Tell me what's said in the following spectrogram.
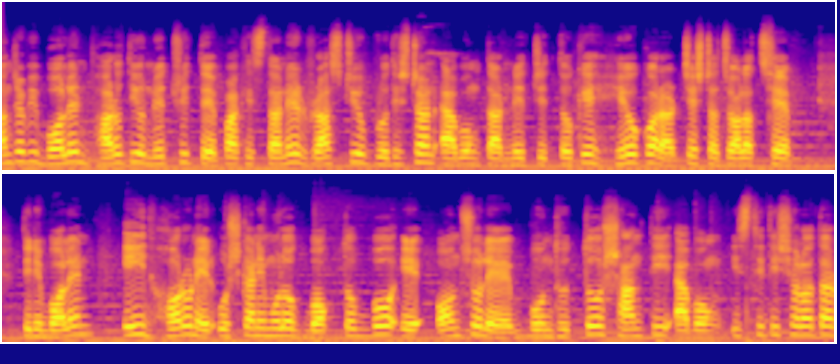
আন্দ্রাবি বলেন, ভারতীয় নেতৃত্বে পাকিস্তানের রাষ্ট্রীয় প্রতিষ্ঠান এবং তার নেতৃত্বকে হেয় করার চেষ্টা চালাচ্ছে। তিনি বলেন এই ধরনের উস্কানিমূলক বক্তব্য এ অঞ্চলে বন্ধুত্ব, শান্তি এবং স্থিতিশীলতার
